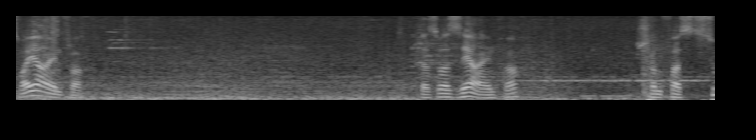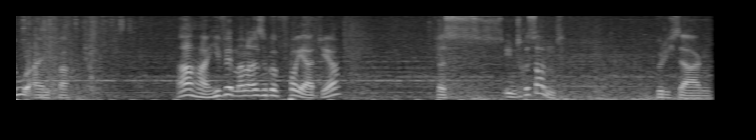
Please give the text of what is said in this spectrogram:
Das war ja einfach. Das war sehr einfach. Schon fast zu einfach. Aha, hier wird man also gefeuert, ja? Das ist interessant. Würde ich sagen.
